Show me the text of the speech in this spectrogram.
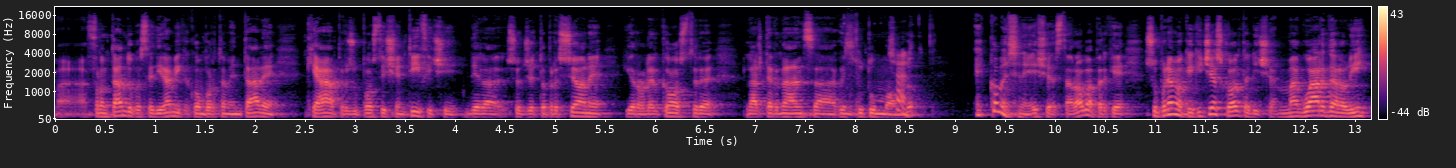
affrontando questa dinamica comportamentale che ha presupposti scientifici del soggetto pressione, il roller coaster, l'alternanza, quindi tutto un mondo. Certo. E come se ne esce da sta roba? Perché supponiamo che chi ci ascolta dice: Ma guardalo lì,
